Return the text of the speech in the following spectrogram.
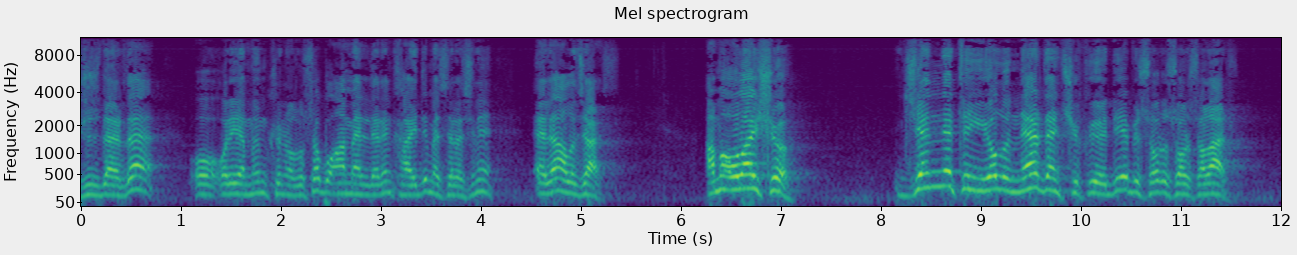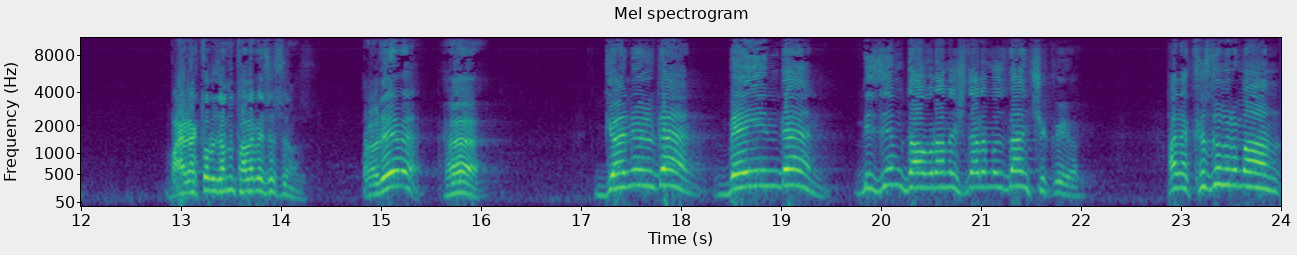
cüzlerde o oraya mümkün olursa bu amellerin kaydı meselesini ele alacağız. Ama olay şu. Cennetin yolu nereden çıkıyor diye bir soru sorsalar. Bayraktar Hoca'nın talebesisiniz. Öyle değil mi? He. Gönülden, beyinden, bizim davranışlarımızdan çıkıyor. Hani Kızılırmak'ın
